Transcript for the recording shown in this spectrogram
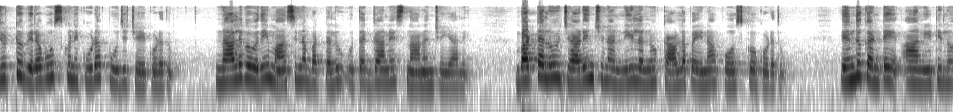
జుట్టు విరబూసుకుని కూడా పూజ చేయకూడదు. నాలుగవది మాసిన బట్టలు ఉతగ్గానే స్నానం చేయాలి. బట్టలు జాడించిన నీళ్ళను కాళ్ళపైన పోసుకోకూడదు. ఎందుకంటే ఆ నీటిలో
